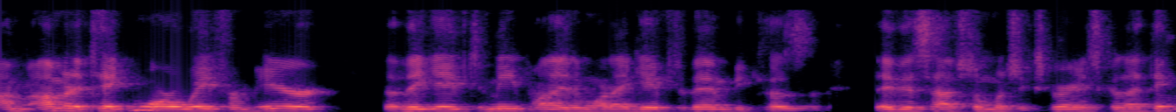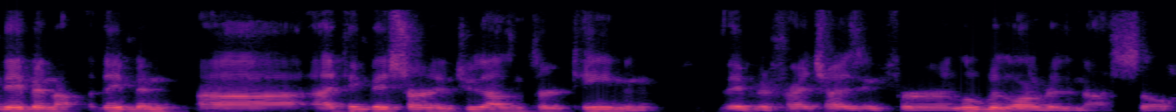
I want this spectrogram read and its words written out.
i'm, I'm going to take more away from here that they gave to me probably than what i gave to them because they just have so much experience because I think they've been they've been uh, I think they started in 2013 and they've been franchising for a little bit longer than us. So.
